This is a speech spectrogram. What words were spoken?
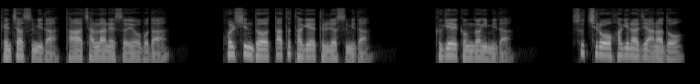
괜찮습니다. 다 잘라냈어요. 보다 훨씬 더 따뜻하게 들렸습니다. 그게 건강입니다. 수치로 확인하지 않아도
